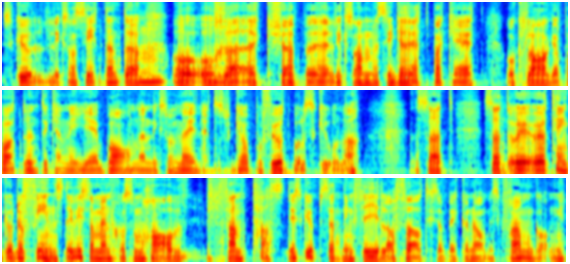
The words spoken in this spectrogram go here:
skuld. Liksom, sitt inte Mm. och, och rök, köp eh, liksom, cigarettpaket och klaga på att du inte kan ge barnen liksom, möjlighet att gå på fotbollsskola. Så att, så att, och jag, och jag tänker, och då finns det vissa människor som har fantastisk uppsättning filer för till exempel ekonomisk framgång.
